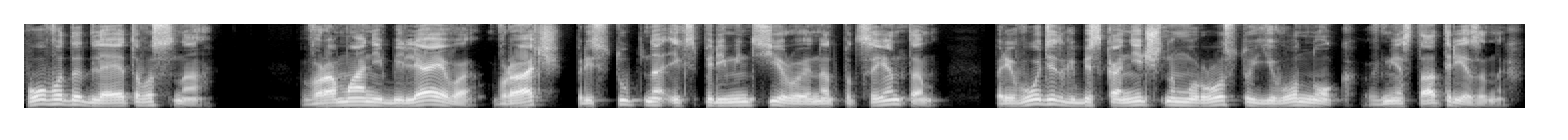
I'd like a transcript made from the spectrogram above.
Поводы для этого сна. В романе Беляева врач, преступно экспериментируя над пациентом, приводит к бесконечному росту его ног вместо отрезанных.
